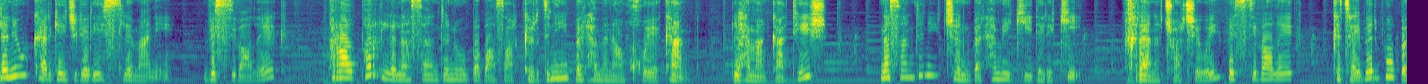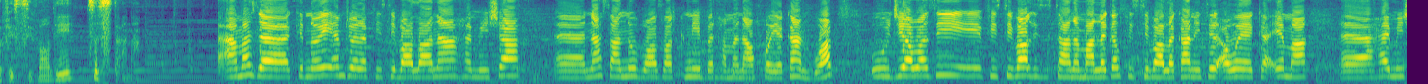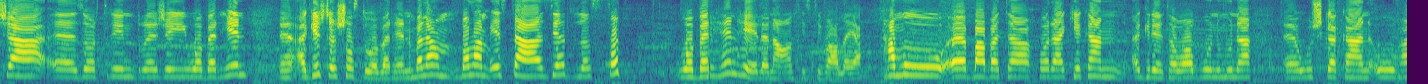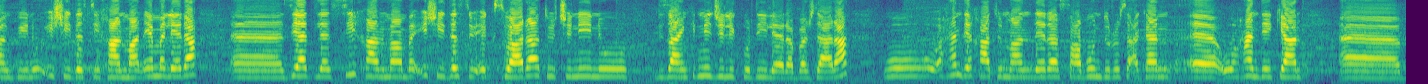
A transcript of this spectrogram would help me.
لەنێو کارگەی جگەرەی سلێمانی، ڤیستیڤاڵێک پڕاوپڕ لە ناساندن و بەبازاڕکردنی بەرهەمە ناوخۆیەکان، لە هەمانکاتیش ناساندنی چەند بەرهەمێکی دەرەکی، خرانە چوارچێوەی ڤیستیڤاڵێک کە تایبەت بوو بە ڤیستیڤاڵی زستانە. ئامانج لە کردنەوەی ئەم جۆرە فیستیڤاڵانە هەمیشە ناساندن و بازاڕکردنی بەرهەمە ناوخۆیەکان بووە و جیاوازی فیستیڤاڵی زستانەمان لەگەڵ فیستیڤاڵەکانی تر ئەوەیە کە ئێمە هەمیشە زۆرترین ڕێژەی وەبەرهێن ئەگەشتە شەست وەبەرهێن بەلام بەڵام ئێستا زیاد لە سەد وەبەرهێن هەیە لە ناو ئەم فیستیڤاڵەیە هەموو بابەتە خۆراکیەکان ئەگرێتەوە بوو نمونە وشکەکان و هەنگوین و ئیشی دەستی خانمان ئێمە لێرە زیاد لە سی خانمان بە ئیشی دەست و ئێکسسوارات و چنین و دیزاینکردنی جلی کوردی لێرە بەشدارە و هەندێک خاتونمان لێرە سابوون دروست ئەکەن و هەندێکیان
